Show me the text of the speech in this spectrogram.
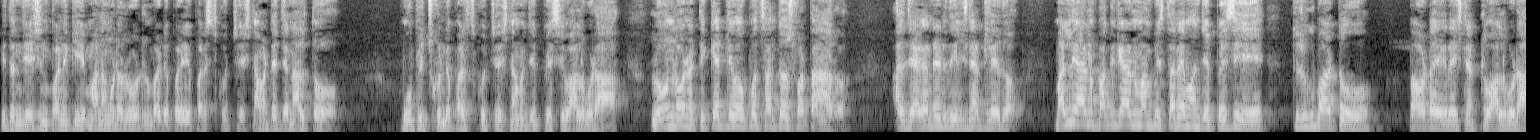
ఇతను చేసిన పనికి మనం కూడా రోడ్లను పడిపోయే పరిస్థితికి వచ్చేసినాం. అంటే జనాలతో మూపించుకునే పరిస్థితికి వచ్చేసినామని చెప్పేసి వాళ్ళు కూడా లోన్లోన టికెట్లు ఇవ్వకపోతే సంతోషపడుతున్నారు. అది జగన్ రెడ్డి తెలిసినట్లేదు. మళ్ళీ ఆయన పక్కకి ఆయన పంపిస్తారేమో అని చెప్పేసి తిరుగుబాటు బావట ఎగరేసినట్లు వాళ్ళు కూడా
